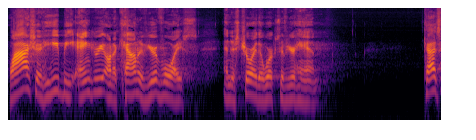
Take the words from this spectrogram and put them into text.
Why should he be angry on account of your voice and destroy the works of your hand? Guys,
